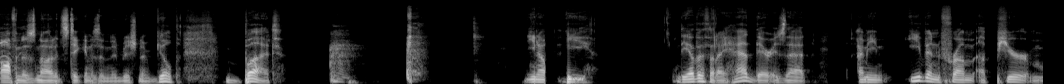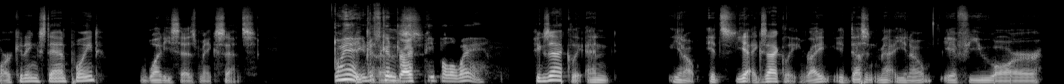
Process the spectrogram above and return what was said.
often as not, it's taken as an admission of guilt. But you know, the the other thought I had there is that, I mean, even from a pure marketing standpoint, what he says makes sense. oh yeah, you're just gonna drive people away. Exactly, and you know, it's yeah, exactly right. It doesn't matter, you know, if you are,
